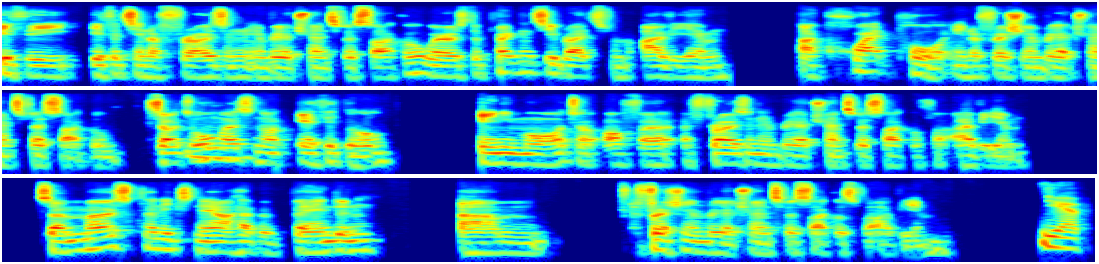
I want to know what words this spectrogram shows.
if the if it's in a frozen embryo transfer cycle, whereas the pregnancy rates from IVM are quite poor in a fresh embryo transfer cycle. So it's mm. almost not ethical anymore to offer a frozen embryo transfer cycle for IVM. So most clinics now have abandoned um, fresh embryo transfer cycles for IVM. Yep.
